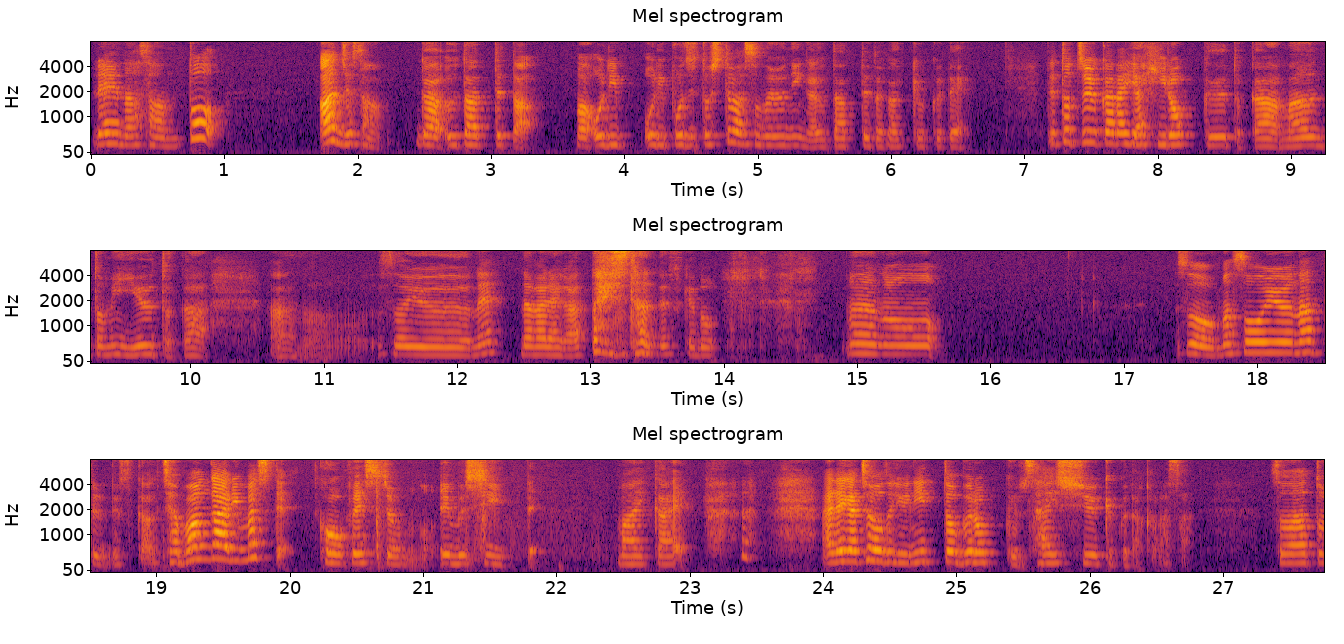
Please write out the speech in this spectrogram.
レイナさんとアンジュさんが歌ってた、まあ、オリオリポジとしてはその4人が歌ってた楽曲で。で途中から「ヤヒロック」とか「マウントミユー」とか、あのーそういうね流れがあったりしたんですけど。あのそうまあそういうなんていうんですか茶番がありまして。コンフェッションの MC って毎回。あれがちょうどユニットブロック最終曲だからさ。その後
